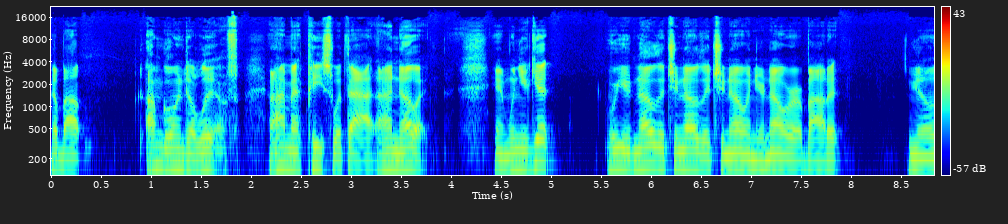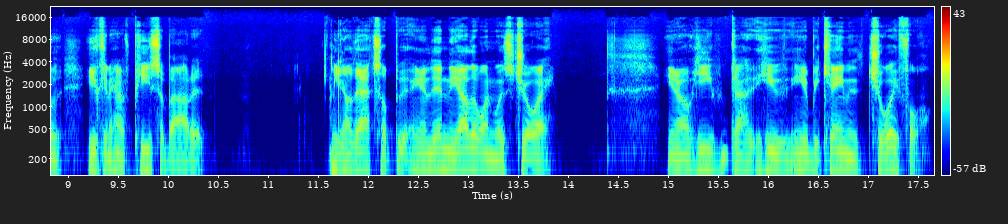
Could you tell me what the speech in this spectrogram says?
about, I'm going to live. And I'm at peace with that. I know it. And when you get where you know that you know that you know and you're knower about it, you know, you can have peace about it. You know, that's a, and then the other one was joy. You know, he got, he, he became joyful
